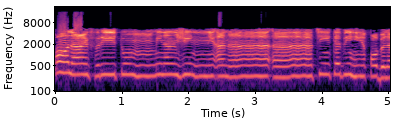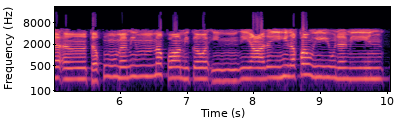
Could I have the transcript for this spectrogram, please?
قال عفريت من الجن أنا آتيك به قبل أن تقوم من مقامك وإني عليه لقوي نمين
